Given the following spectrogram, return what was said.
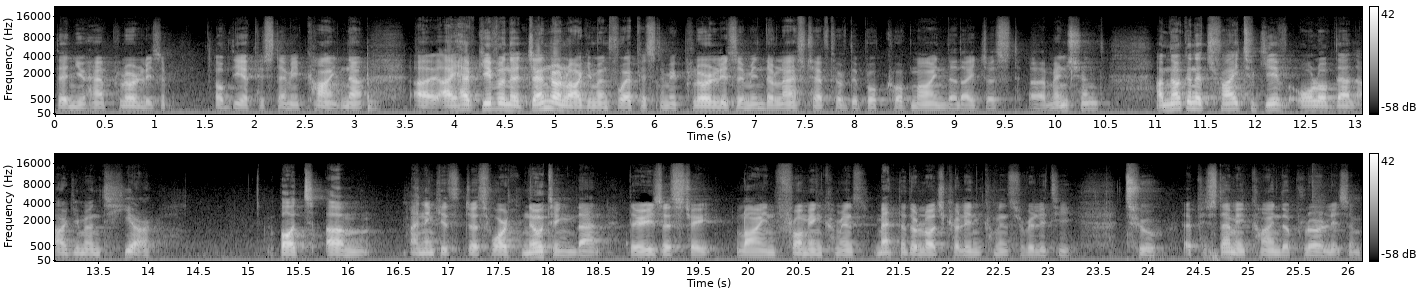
then you have pluralism of the epistemic kind. Now, uh, I have given a general argument for epistemic pluralism in the last chapter of the book of mine that I just uh, mentioned. I'm not going to try to give all of that argument here, but um, I think it's just worth noting that there is a straight line from methodological incommensurability to epistemic kind of pluralism.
